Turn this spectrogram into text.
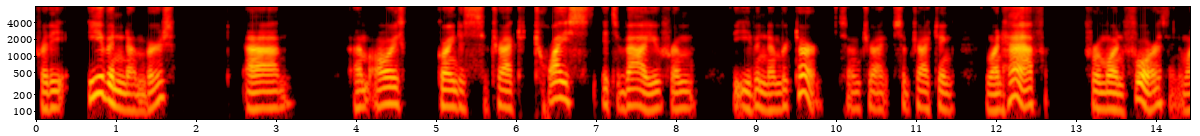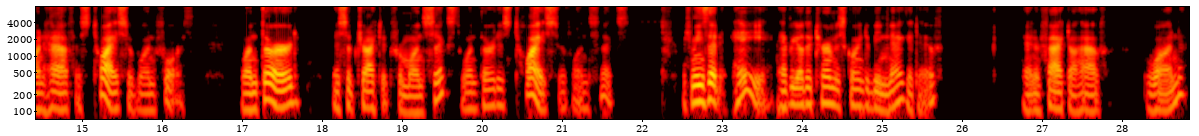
For the even numbers, um, I'm always going to subtract twice its value from the even numbered term. So I'm subtracting 1 half from 1 fourth, and 1 half is twice of 1 fourth. 1 third is subtracted from 1 sixth, 1 third is twice of 1 sixth, which means that, hey, every other term is going to be negative. And in fact, I'll have 1,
